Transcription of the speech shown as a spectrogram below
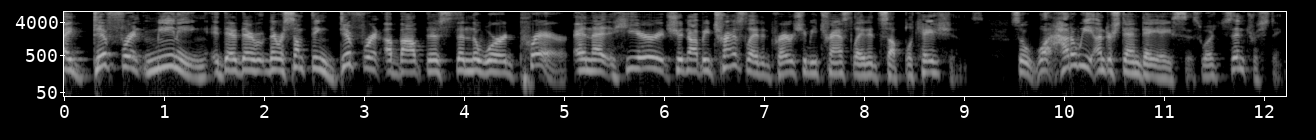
a different meaning. There, there, there was something different about this than the word prayer. And that here it should not be translated prayer, it should be translated supplications. So what, how do we understand deesis? Well, it's interesting.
